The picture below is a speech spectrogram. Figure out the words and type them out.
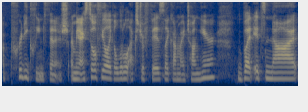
a pretty clean finish. I mean, I still feel like a little extra fizz like on my tongue here, but it's not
